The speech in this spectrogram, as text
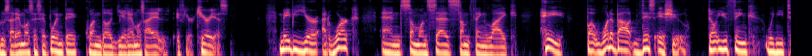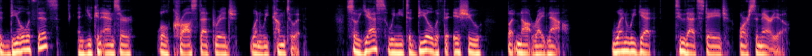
cruzaremos ese puente cuando lleguemos a él, if you're curious. Maybe you're at work and someone says something like, Hey, but what about this issue? Don't you think we need to deal with this? And you can answer, We'll cross that bridge when we come to it. So, yes, we need to deal with the issue, but not right now, when we get to that stage or scenario.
